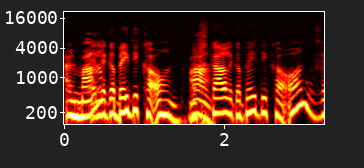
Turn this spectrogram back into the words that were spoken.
על מה? לגבי דיכאון. אה. מחקר לגבי דיכאון, ו...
